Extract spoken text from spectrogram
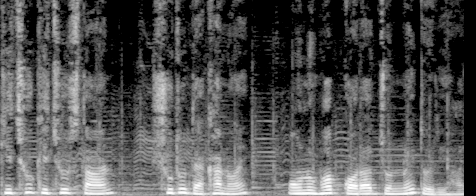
কিছু কিছু স্থান শুধু দেখা নয়, অনুভব করার জন্যই তৈরি হয়।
